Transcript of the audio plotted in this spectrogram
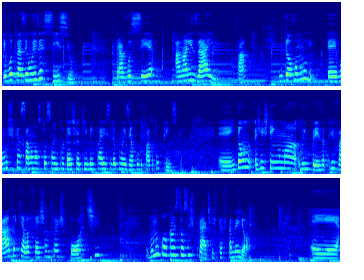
Eu vou trazer um exercício para você analisar aí, tá? Então vamos é, vamos pensar numa situação hipotética aqui bem parecida com o exemplo do fato do príncipe. É, então, a gente tem uma, uma empresa privada que ela fecha um transporte. Vamos colocar situações práticas para ficar melhor. É,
